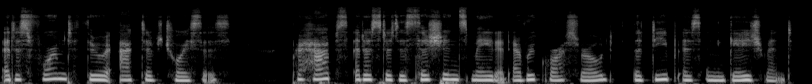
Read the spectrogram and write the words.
it is formed through active choices. Perhaps it is the decisions made at every crossroad, the deepest engagement,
